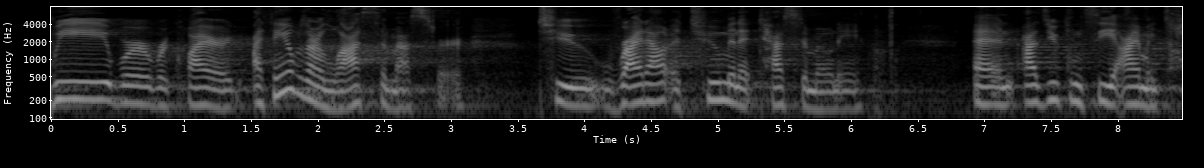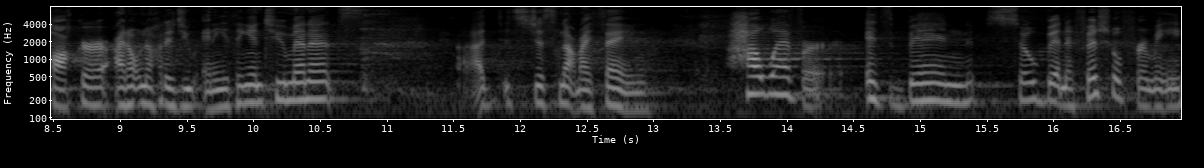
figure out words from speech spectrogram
we were required, I think it was our last semester, to write out a two minute testimony and as you can see, I'm a talker. I don't know how to do anything in two minutes. It's just not my thing. However, it's been so beneficial for me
